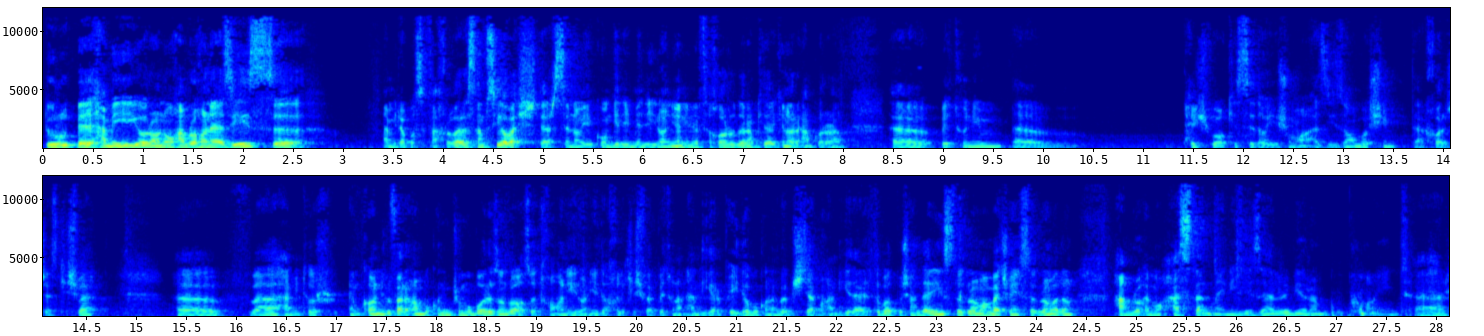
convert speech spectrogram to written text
درود به همه یاران و همراهان عزیز. امیر عباس فخرآور هستم سیاوش. در سنای کنگره ملی ایرانیان این افتخار رو دارم که در کنار همکارانم. بتونیم پژواک صدای شما عزیزان باشیم در خارج از کشور. و همینطور امکانی رو فراهم بکنیم که مبارزان و خواهان ایرانی داخل کشور بتونن همدیگه رو پیدا بکنن و بیشتر با همدیگه در ارتباط باشن. در اینستاگرام هم بچه اینستاگرام الان همراه ما هستن. من یه ذره بیارم پایینتر.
